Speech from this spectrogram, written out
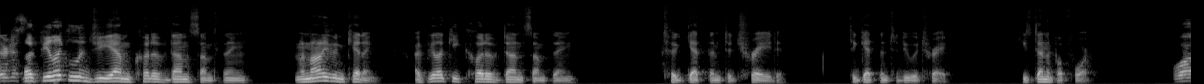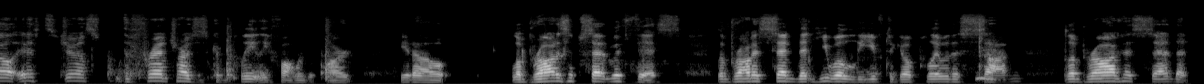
they're just. I feel like the GM could have done something, and I'm not even kidding. I feel like he could have done something to get them to trade, to get them to do a trade. He's done it before. Well, it's just the franchise is completely falling apart. You know, LeBron is upset with this. LeBron has said that he will leave to go play with his son. LeBron has said that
